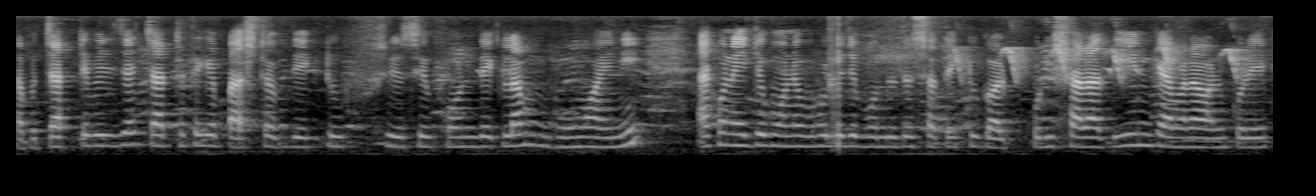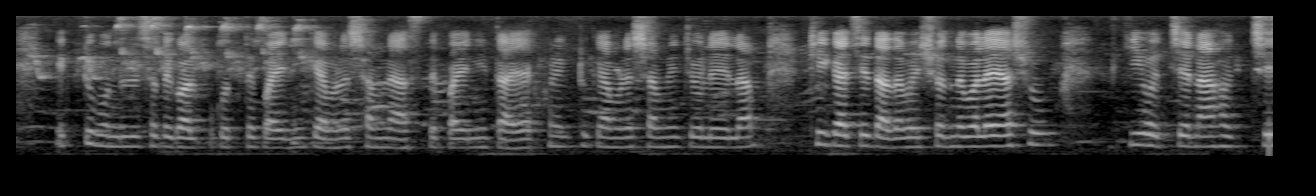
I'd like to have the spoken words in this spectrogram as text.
তারপর চারটে বেজে যায়। চারটে থেকে পাঁচটা অবধি একটু শুয়ে ফোন দেখলাম, ঘুম হয়নি। এখন এই যে মনে হলো যে বন্ধুদের সাথে একটু গল্প করি। সারাদিন ক্যামেরা অন করে একটু বন্ধুদের সাথে গল্প করতে পারিনি, ক্যামেরার সামনে আসতে পারিনি। তাই এখন একটু ক্যামেরার সামনে চলে এলাম। ঠিক আছে, দাদাভাই সন্ধ্যেবেলায় আসুক কি হচ্ছে না হচ্ছে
